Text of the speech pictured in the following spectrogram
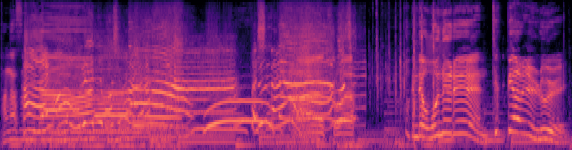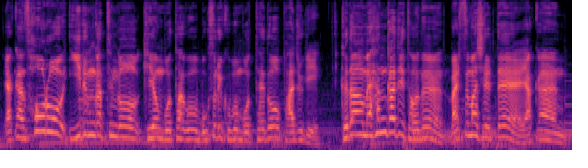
반갑습니다. 우리 언니 멋있다 아 좋아요. 근데 오늘은 특별 룰 약간 서로 이름 같은 거 기억 못하고 목소리 구분 못해도 봐주기 그 다음에 한 가지 더는 말씀하실 때 약간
